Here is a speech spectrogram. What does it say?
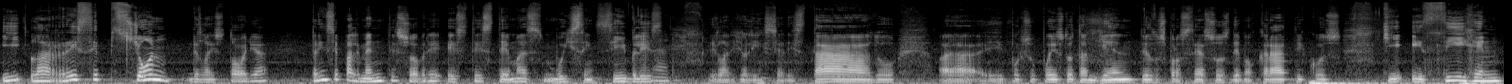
y la recepción de la historia, principalmente sobre estos temas muy sensibles de la violencia de Estado, ah, y por supuesto también de los procesos democráticos que exigen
